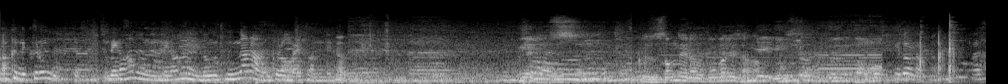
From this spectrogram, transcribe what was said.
아 근데 그런 거 없어. 내가 하면 내가 하면 너무 적나라한 그런 말도 안 돼. 그래서 썸네일 하나 뽑아야 되지 않아? 이걸 봐. 다시.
